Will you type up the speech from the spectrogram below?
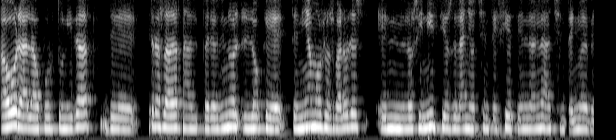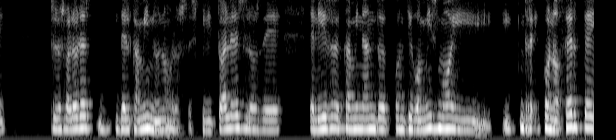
ahora la oportunidad de trasladar al peregrino lo que teníamos los valores en los inicios del año 87, en el año 89, los valores del camino, ¿no? los espirituales, los de el ir caminando contigo mismo y, conocerte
